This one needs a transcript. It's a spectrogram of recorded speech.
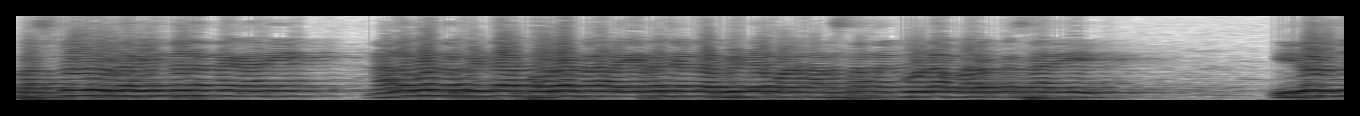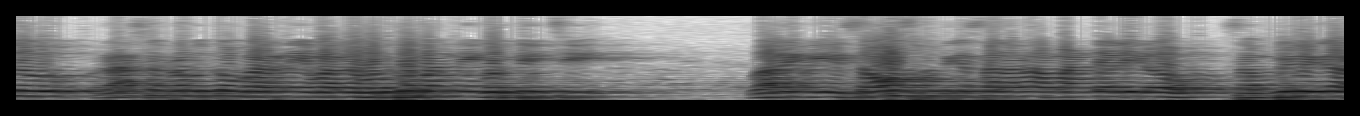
పస్తూరు రవీందర్ అన్న గాని నల్గొండ బిడ్డ పోరాటాల ఎర్రజెండ బిడ్డ మా నరసన్న కూడా మరొకసారి ఈ రోజు రాష్ట్ర ప్రభుత్వం వారిని వాళ్ళ ఉద్యమాన్ని గుర్తించి వారికి సాంస్కృతిక సలహా మండలిలో సభ్యులుగా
